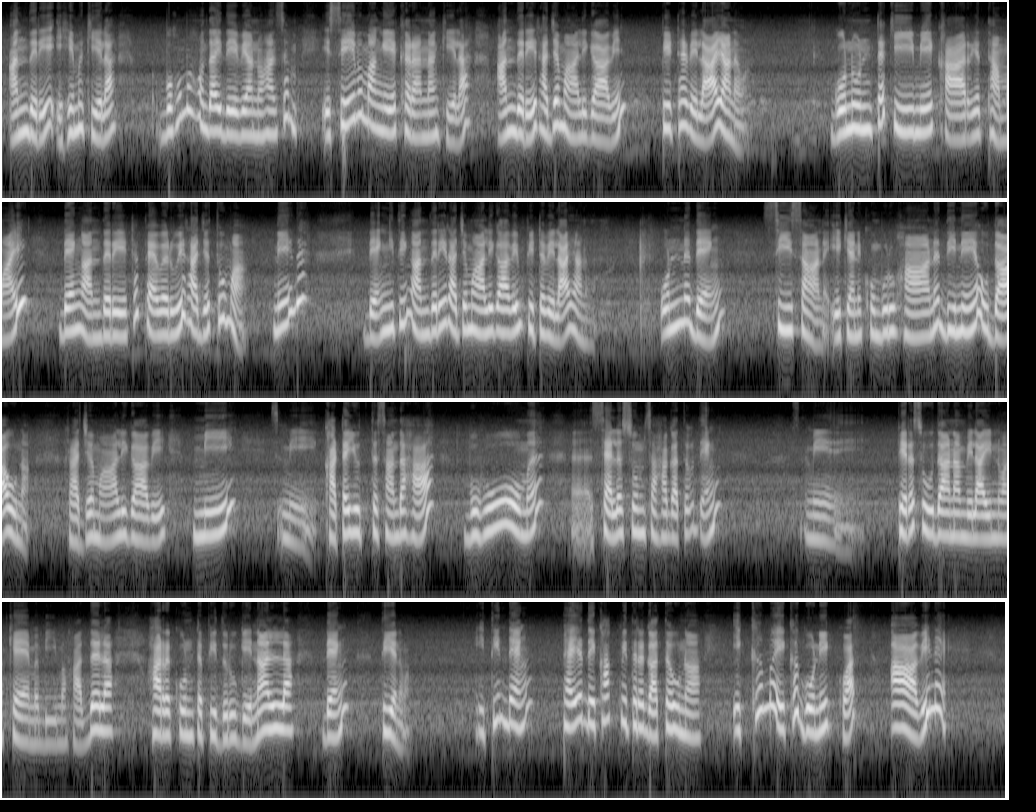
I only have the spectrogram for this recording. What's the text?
අන්දරේ එහෙම කියලා බොහොම හොඳයි දේවයන් වහන්සේ එසේම මං එය කරන්නම් කියලා අන්දරේ රජමාලිගාවෙන් පිට වෙලා යනවා. ගොනුන්ට කීමේ කාර්ය තමයි දැන් අන්දරේට පැවරුවේ රජතුමා නේද? දැන් ඉතින් අන්දරේ රජමාලිගාවෙන් පිට වෙලා යනවා. ඔන්න දැන් සීසාන ඒ කියන්නේ කුඹුරු හාන දිනය උදා වුණා. රජමාලිගාවේ මේ මේ කටයුත්ත සඳහා බොහෝම සැලසුම් සහගතව දැන් මේ පෙර සූදානම් වෙලා ඉන්නවා කෑම බීම හදලා හරකුන්ට පිදුරු ගෙනල්ලා දැන් තියෙනවා. ඉතින් දැන් පැය දෙකක් විතර ගත වුණා එකම එක ගොනෙක්වත් ආවේ නැහැ.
